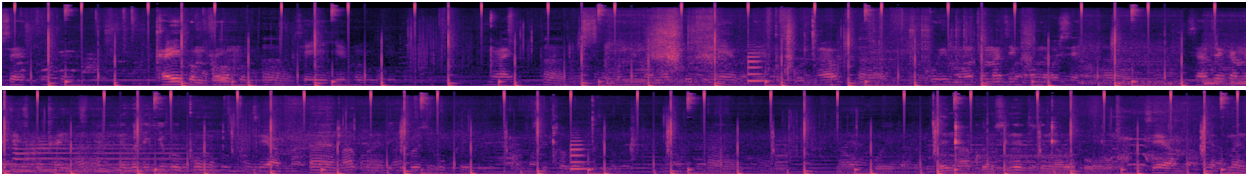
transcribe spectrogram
చూస్తే కై కొమ్ము చెయ్యి కొన్ని మన కూర్చునే కొంటావు kui matematik kongosi sasa kama hizi kukaiti nibele yibo ku ndiama eh na ku yibo ku sithoba na ku yibo ndinga ku sinedi kinalo ku ndiama men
